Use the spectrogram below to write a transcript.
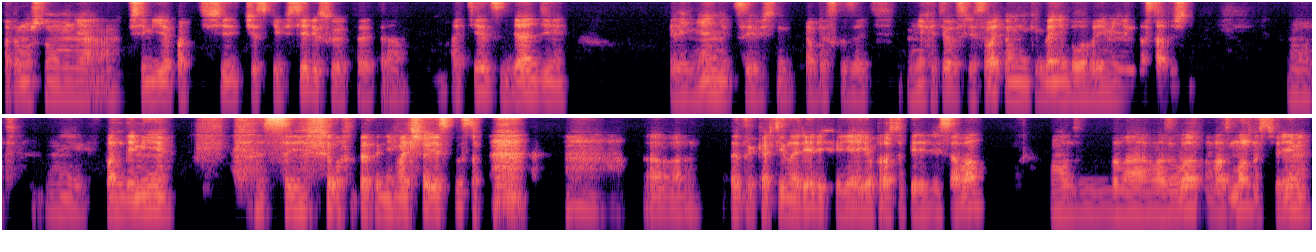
потому что у меня в семье практически все рисуют. Это отец, дяди, племянницы, как бы сказать. Мне хотелось рисовать, но никогда не было времени достаточно. Вот. Ну и в пандемию совершил вот это небольшое искусство. А, это картина Рериха, я ее просто перерисовал. Вот, была возможность, время.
